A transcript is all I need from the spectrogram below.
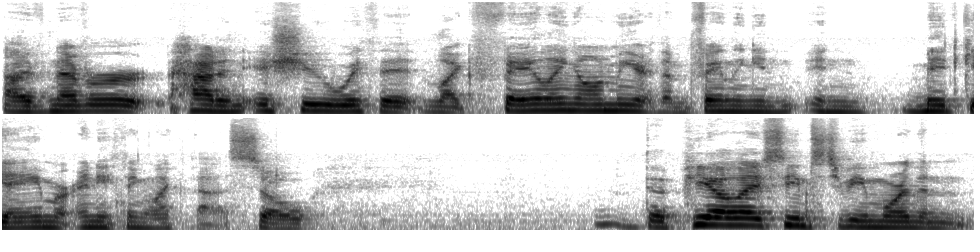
I've never had an issue with it like failing on me or them failing in, in mid game or anything like that. So the PLA seems to be more than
